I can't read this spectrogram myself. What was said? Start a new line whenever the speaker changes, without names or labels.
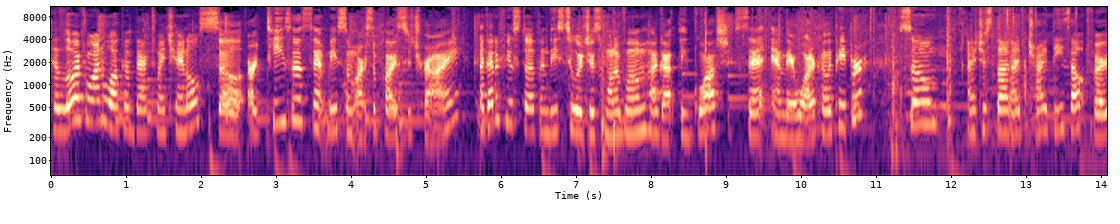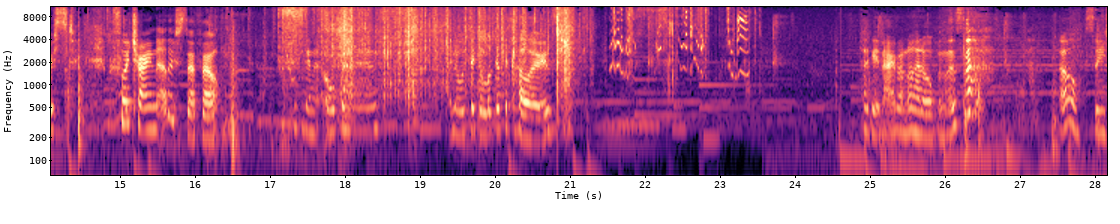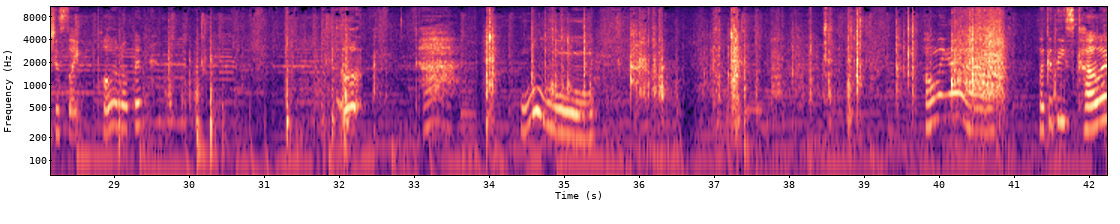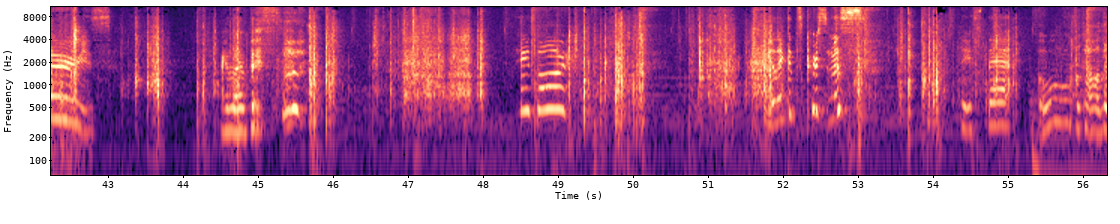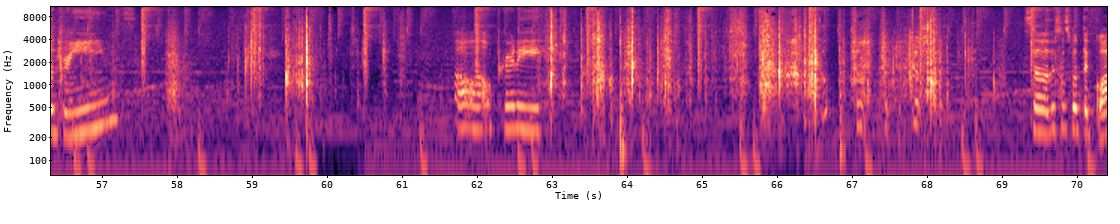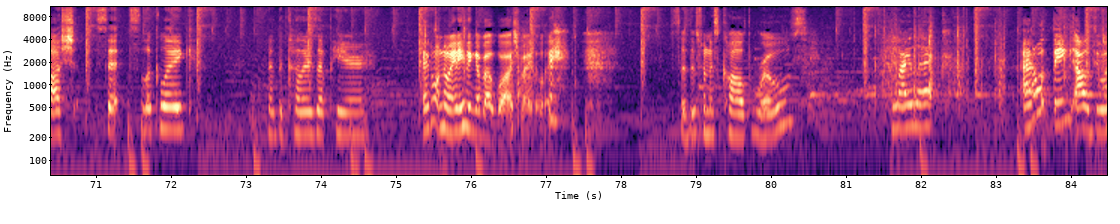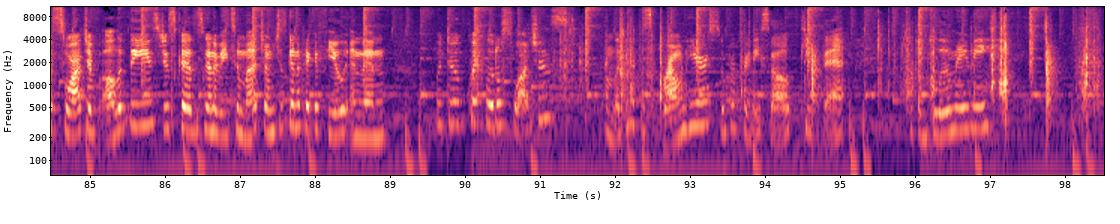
Hello everyone, welcome back to my channel. So Arteza sent me some art supplies to try. I got a few stuff and these two are just one of them. I got the gouache set and their watercolor paper. So I just thought I'd try these out first before trying the other stuff out. I'm gonna open this and we'll take a look at the colors. Okay, now I don't know how to open this. oh, so you just like pull it open. Look at these colors. I love this. There's more. I feel like it's Christmas. There's that. Oh, look at all the greens. Oh, how pretty. So this is what the gouache sets look like. have the colors up here. I don't know anything about gouache by the way. So this one is called Rose. Lilac. I don't think I'll do a swatch of all of these just because it's going to be too much. I'm just going to pick a few and then we'll do quick little swatches. I'm looking at this brown here, super pretty, so I'll keep that. Like a blue maybe.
